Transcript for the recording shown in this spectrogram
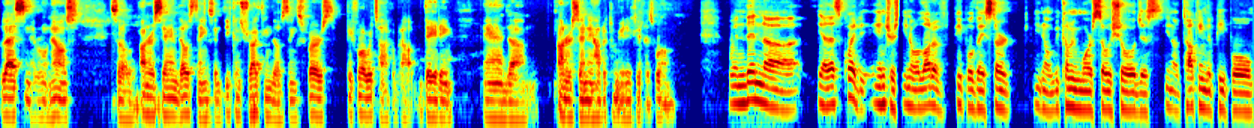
less than everyone else so understanding those things and deconstructing those things first before we talk about dating and um, understanding how to communicate as well when then uh yeah, that's quite interesting. You know, a lot of people they start, you know, becoming more social, just you know, talking to people.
